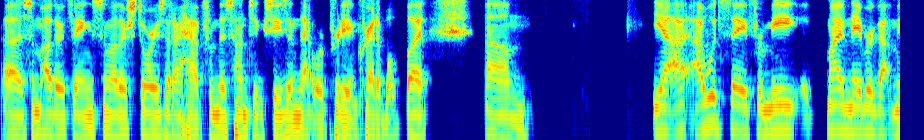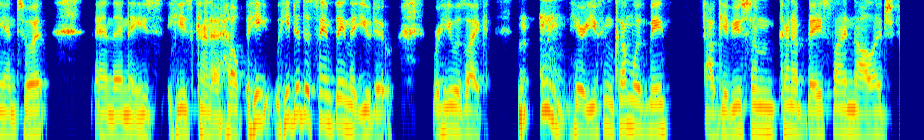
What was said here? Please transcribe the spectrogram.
uh, some other things, some other stories that I have from this hunting season that were pretty incredible. But um, yeah, I, I, would say for me, my neighbor got me into it, and then he's he's kind of helped. He he did the same thing that you do, where he was like, "Here, you can come with me. I'll give you some kind of baseline knowledge.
